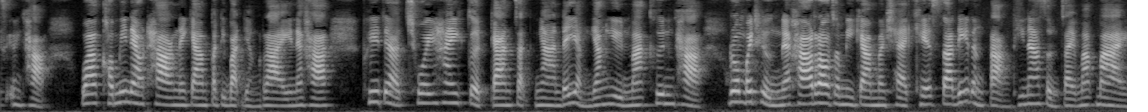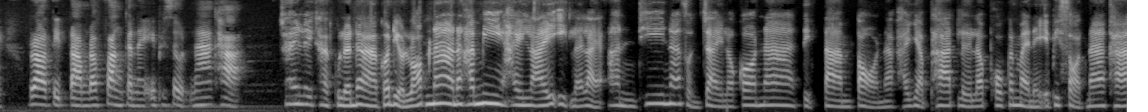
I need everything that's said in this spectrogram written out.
ซ์กันค่ะ ว่าเขามีแนวทางในการปฏิบัติอย่างไรนะคะ เพื่อจะช่วยให้เกิดการจัดงานได้อย่างยั่งยืนมากขึ้นค่ะ รวมไปถึงนะคะ เราจะมีการมาแชร์ case study ต่างๆ ที่น่าสนใจมากมายรอติดตามรับฟังกันใน episode หน้าค่ะใช่เลยค่ะกุลดาก็เดี๋ยวรอบหน้านะคะ มีไฮไลท์อีกหลาย ๆ อันที่น่าสนใจแล้วก็น่าติดตามต่อนะคะ อย่าพลาดเลยแล้วพบกันใหม่ใน episode หน้าค่ะ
